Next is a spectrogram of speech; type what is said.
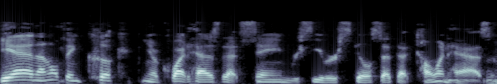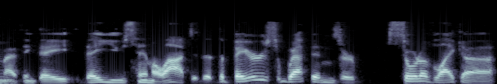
Yeah, and I don't think Cook, you know, quite has that same receiver skill set that Cohen has, mm-hmm. and I think they they use him a lot. The, the Bears' weapons are sort of like a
